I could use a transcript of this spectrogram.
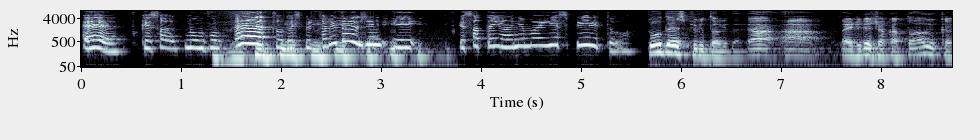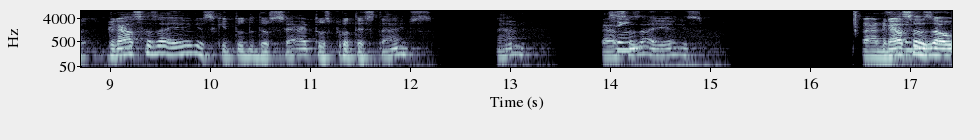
É, porque só não vão. É, tudo é espiritualidade. E porque só tem ânima e espírito. Tudo é espiritualidade. A, a, a Igreja Católica, graças a eles que tudo deu certo, os protestantes, né? Graças Sim. a eles. Ah, graças ao.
